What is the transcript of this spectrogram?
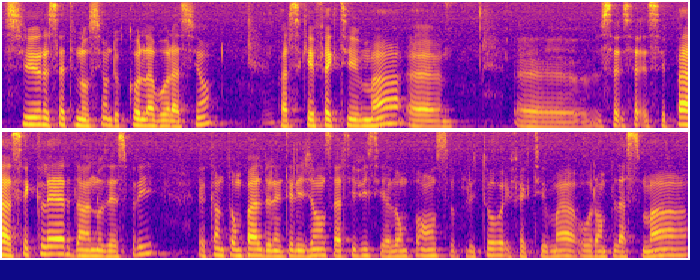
sur cette notion de collaboration, parce qu'effectivement, euh, euh, ce n'est pas assez clair dans nos esprits. Et quand on parle de l'intelligence artificielle, on pense plutôt effectivement au remplacement,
